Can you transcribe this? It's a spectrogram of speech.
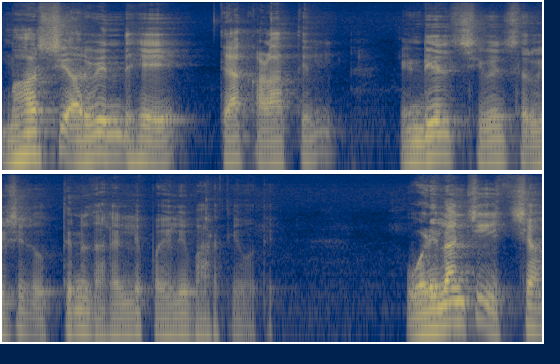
महर्षी अरविंद हे त्या काळातील इंडियन सिव्हिल सर्व्हिसेस उत्तीर्ण झालेले पहिले भारतीय होते. वडिलांची इच्छा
